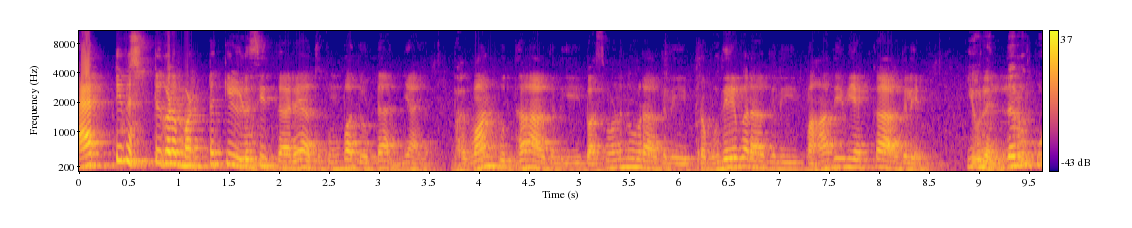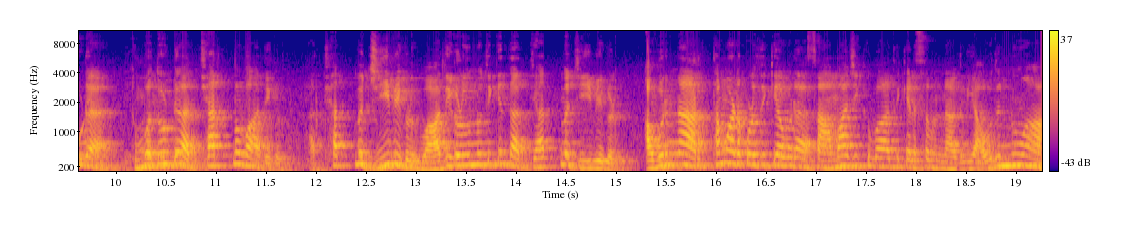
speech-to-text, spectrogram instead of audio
ಆ್ಯಕ್ಟಿವಿಸ್ಟ್ಗಳ ಮಟ್ಟಕ್ಕೆ ಇಳಿಸಿದ್ದಾರೆ. ಅದು ತುಂಬ ದೊಡ್ಡ ಅನ್ಯಾಯ. ಭಗವಾನ್ ಬುದ್ಧ ಆಗಲಿ, ಬಸವಣ್ಣನವರಾಗಲಿ, ಪ್ರಭುದೇವರಾಗಲಿ, ಮಹಾದೇವಿ ಅಕ್ಕ ಆಗಲಿ ಇವರೆಲ್ಲರೂ ಕೂಡ ತುಂಬ ದೊಡ್ಡ ಅಧ್ಯಾತ್ಮವಾದಿಗಳು ಅಧ್ಯಾತ್ಮ ಜೀವಿಗಳು ವಾದಿಗಳು ಅನ್ನೋದಕ್ಕಿಂತ ಅಧ್ಯಾತ್ಮ ಜೀವಿಗಳು ಅವ್ರನ್ನ ಅರ್ಥ ಮಾಡ್ಕೊಳ್ಳೋದಕ್ಕೆ ಅವರ ಸಾಮಾಜಿಕವಾದ ಕೆಲಸವನ್ನಾಗಲಿ ಯಾವುದನ್ನು ಆ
